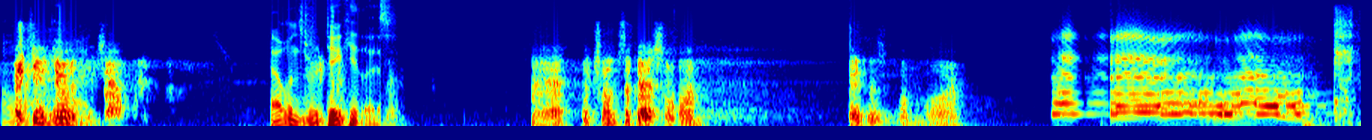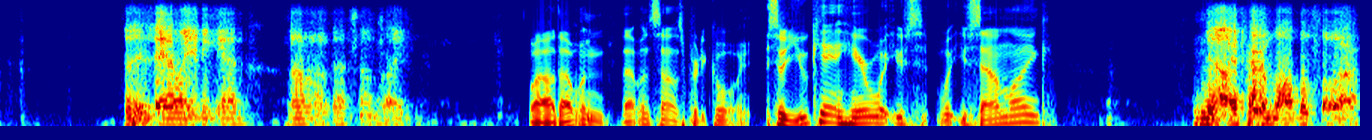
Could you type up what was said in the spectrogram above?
Oh my god. That one's ridiculous. Which one's the best one? I think there's one more. It's Alien again. I don't know what that sounds like. Wow, that one that one sounds pretty cool. So you can't hear what you what you sound like? No, I've heard them all before.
